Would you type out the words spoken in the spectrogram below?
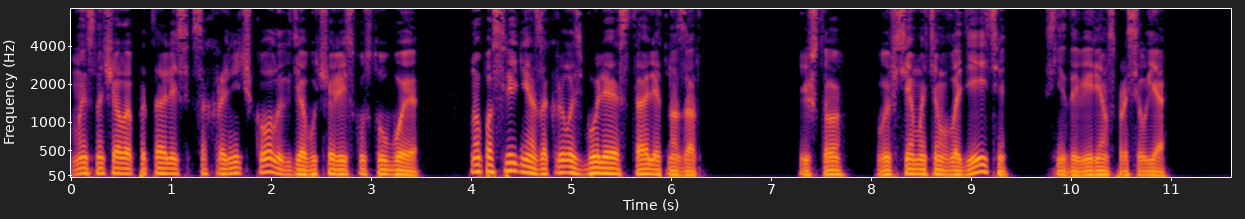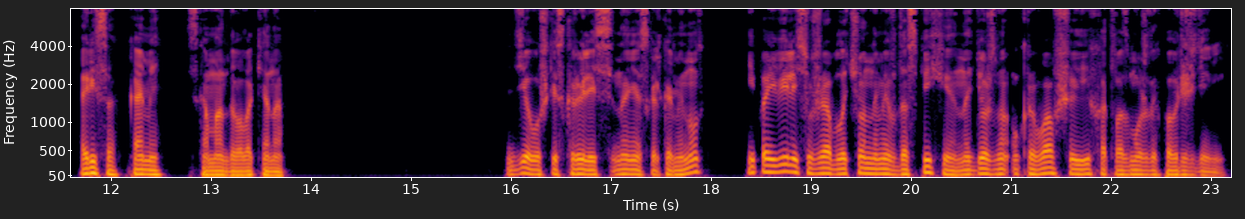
Мы сначала пытались сохранить школы, где обучали искусству боя, но последняя закрылась более ста лет назад. И что, вы всем этим владеете? — с недоверием спросил я. «Риса, Ками», — скомандовала Кена. Девушки скрылись на несколько минут, и появились уже облаченными в доспехи, надежно укрывавшие их от возможных повреждений.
